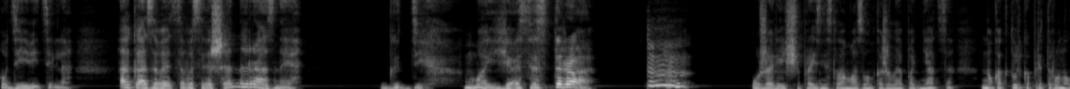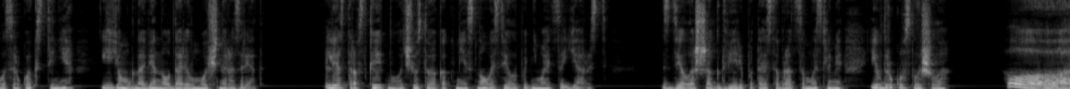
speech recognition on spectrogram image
Удивительно. Оказывается, вы совершенно разные». «Где моя сестра?» Уже резче произнесла амазонка, желая подняться, но как только притронулась рукой к стене, ее мгновенно ударил мощный разряд. Лестра вскрикнула, чувствуя, как в ней с новой силой поднимается ярость. Сделала шаг к двери, пытаясь собраться мыслями, и вдруг услышала. «О,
